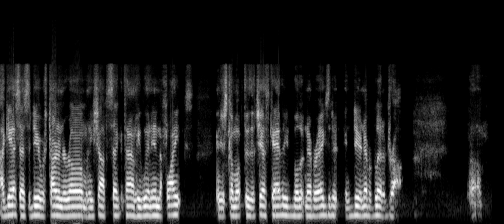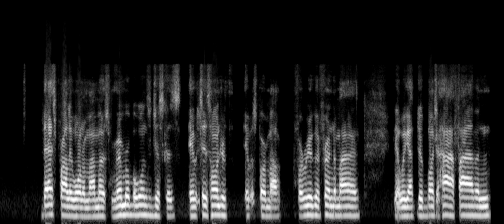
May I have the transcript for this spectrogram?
I guess as the deer was turning to run, when he shot the second time, he went in the flanks and just come up through the chest cavity. The bullet never exited, and deer never bled a drop. Um, that's probably one of my most memorable ones, just because it was his hundredth. It was for my for a real good friend of mine. You know, we got to do a bunch of high fiving,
